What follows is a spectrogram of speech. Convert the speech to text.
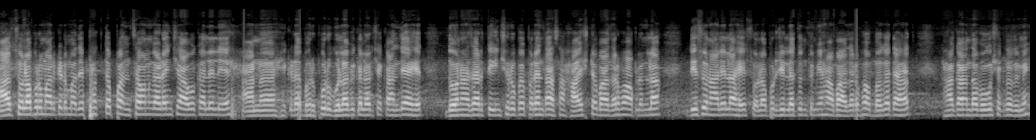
आज सोलापूर मार्केटमध्ये फक्त पंचावन्न गाड्यांची आवक आलेली आहे. आणि इकडे भरपूर गुलाबी कलरचे कांदे आहेत. दोन हजार तीनशे रुपयेपर्यंत असा हायस्ट बाजारभाव आपल्याला दिसून आलेला आहे. सोलापूर जिल्ह्यातून तुम्ही हा बाजारभाव बघत आहात. हा कांदा बघू शकता तुम्ही.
